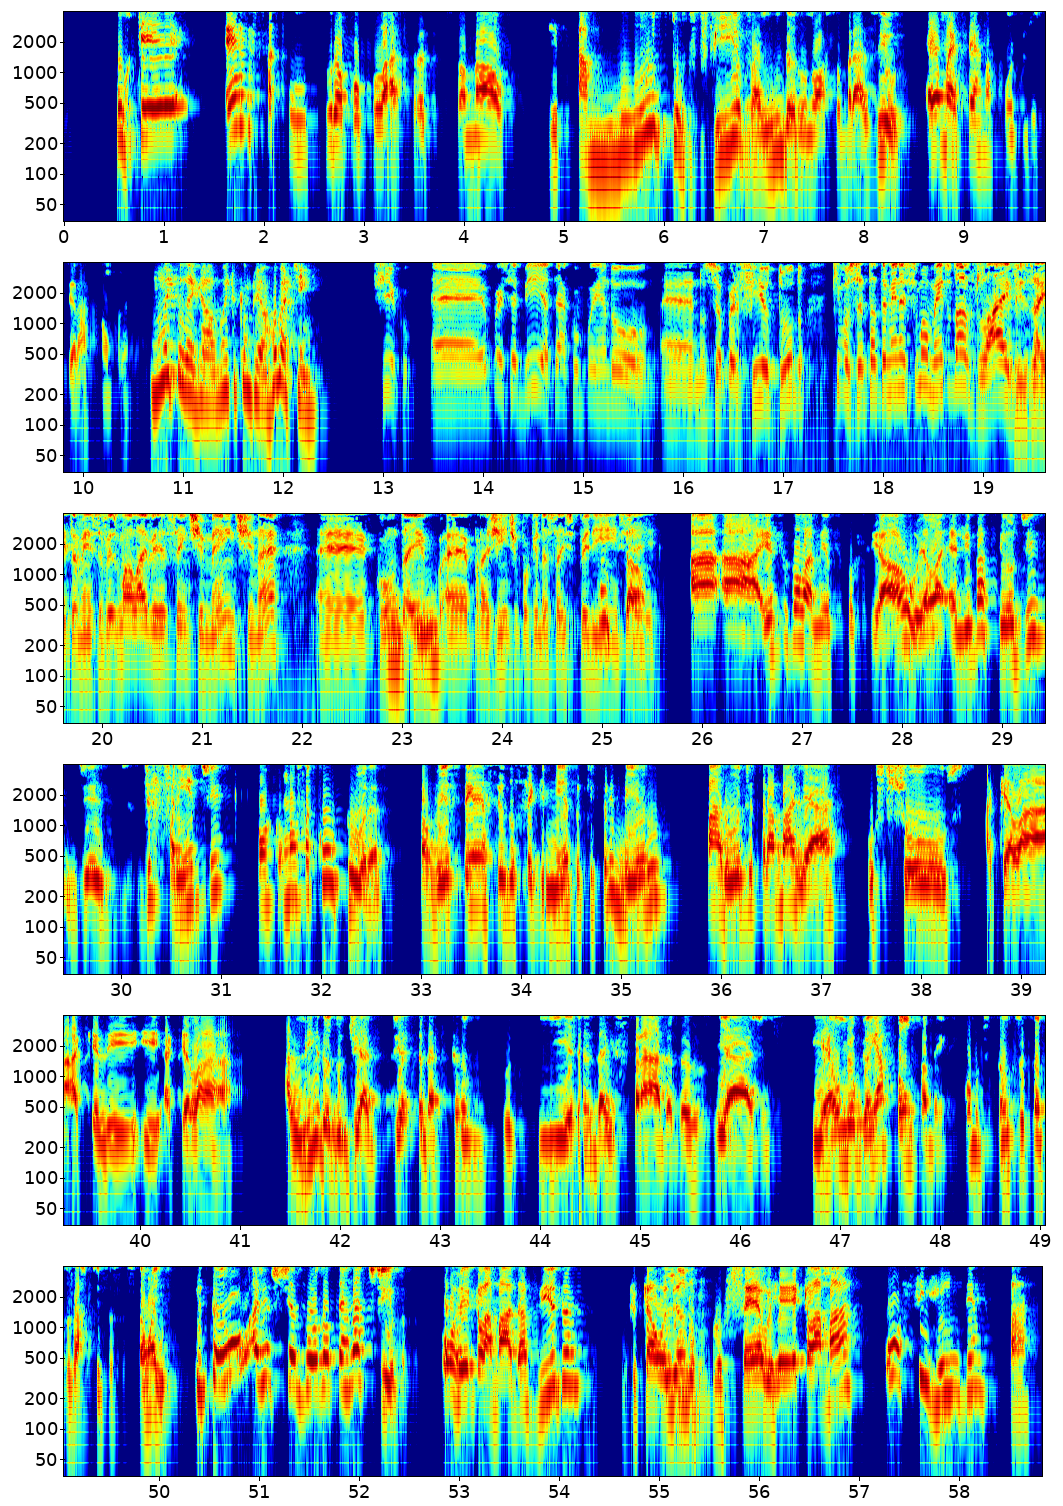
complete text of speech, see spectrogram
porque essa cultura popular tradicional que está muito viva ainda no nosso Brasil, é uma eterna fonte de inspiração para mim. Muito legal, muito campeão. Robertinho. Chico, é, eu percebi, até acompanhando é, no seu perfil tudo, que você está também nesse momento das lives aí também. Você fez uma live recentemente, né? É, conta uhum. aí é, pra gente um pouquinho dessa experiência então, aí. A, a, esse isolamento social, ela, ele bateu de, de, de frente com a nossa cultura talvez tenha sido o segmento que primeiro parou de trabalhar os shows, aquela, aquele, aquela a lida do dia a dia da cantoria, da estrada, das viagens. E é o meu ganha-pão também, como de tantos e tantos artistas que estão aí. Então, a gente tinha duas alternativas. Ou reclamar da vida, ficar olhando uhum. para o céu e reclamar, ou se reinventar.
